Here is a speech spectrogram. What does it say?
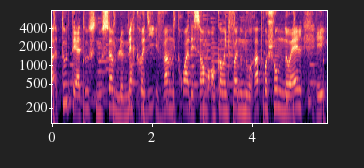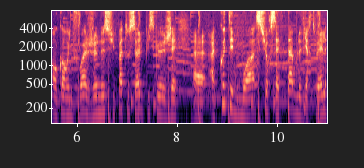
à toutes et à tous, nous sommes le mercredi 23 décembre. Encore une fois, nous nous rapprochons de Noël et encore une fois, je ne suis pas tout seul puisque j'ai euh, à côté de moi, sur cette table virtuelle,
